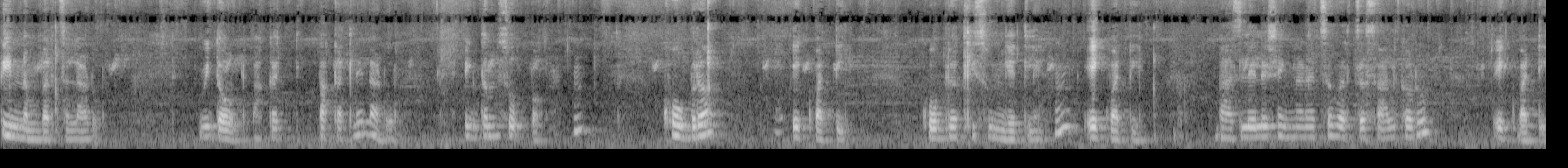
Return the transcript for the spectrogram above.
तीन नंबरचा लाडू. विदाऊट पाकात पाकातले लाडू. एकदम सोपं. खोबरं एक वाटी. खोबरं खिसून घेतले. एक वाटी. भाजलेले शेंगदाण्याचं वरचं साल काढून एक वाटी.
